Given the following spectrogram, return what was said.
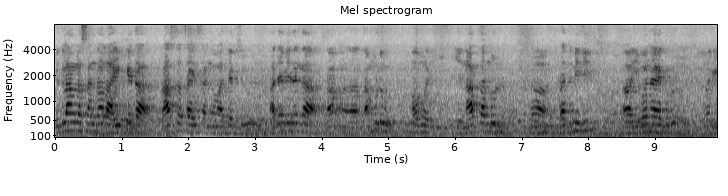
వికలాంగుల సంఘాల ఐక్యత రాష్ట్ర స్థాయి సంఘం అధ్యక్షులు. అదేవిధంగా త- తమ్ముడు ఈ నాగకర్నూలు ప్రతినిధి యువ నాయకుడు మరి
